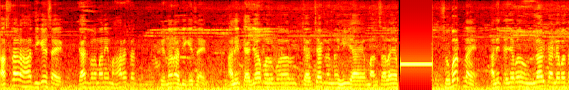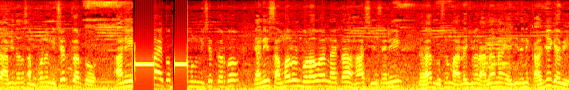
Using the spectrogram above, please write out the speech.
असणारा हा दिगे साहेब. त्याचप्रमाणे महाराष्ट्रात फिरणारा दिगे साहेब. आणि त्याच्याबरोबर चर्चा करणं ही या माणसाला या सोबत नाही. आणि त्याच्याबद्दल उद्गार काढल्याबद्दल आम्ही त्याचा संपूर्ण निषेध करतो. आणि आहे तो म्हणून निषेध करतो. त्यांनी सांभाळून बोलावं नाहीतर हा शिवसैनिक घरात घुसून मारल्याशिवाय राहणार नाही याची त्यांनी काळजी घ्यावी.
